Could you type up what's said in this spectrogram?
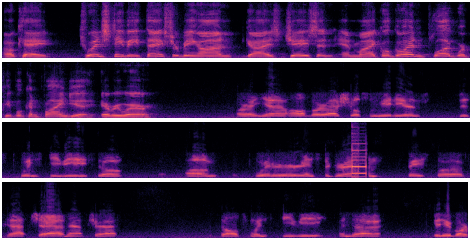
Okay, Twinz TV. Thanks for being on, guys. Jason and Michael, go ahead and plug where people can find you everywhere. All right, yeah, all of our uh, social media is just Twinz TV. So, um, Twitter, Instagram, Facebook, Snapchat, Snapchat. It's all Twinz TV. And uh, if any of our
